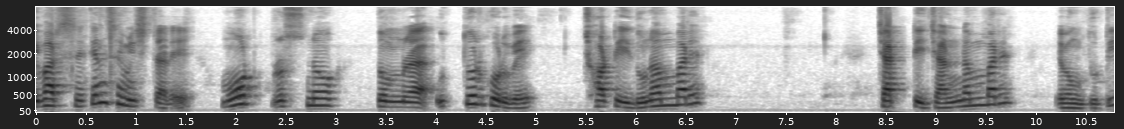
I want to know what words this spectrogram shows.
এবার সেকেন্ড সেমিস্টারে মোট প্রশ্ন তোমরা উত্তর করবে ছটি দু নম্বরের, চারটি চার নম্বরের এবং দুটি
